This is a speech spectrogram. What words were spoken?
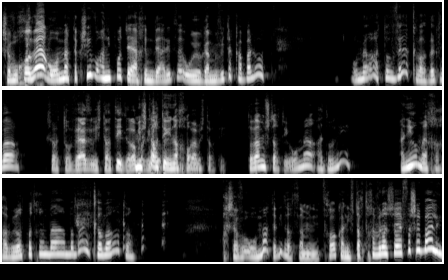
עכשיו הוא חוזר, הוא אומר תקשיבו אני פותח עם זה, הוא גם מביא את הקבלות. הוא אומר התובע כבר, זה כבר עכשיו התובע זה משטרתי, זה לא משטרתי, פרקליטות. נכון. תובע משטרתי. תובע משטרתי, הוא אומר, אדוני, אני אומר לך חבילות פותחים בבית, לא באוטו. עכשיו הוא אומר, תגיד, אתה עושה ממני צחוק, אני אפתח את החבילות איפה שבא לי.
